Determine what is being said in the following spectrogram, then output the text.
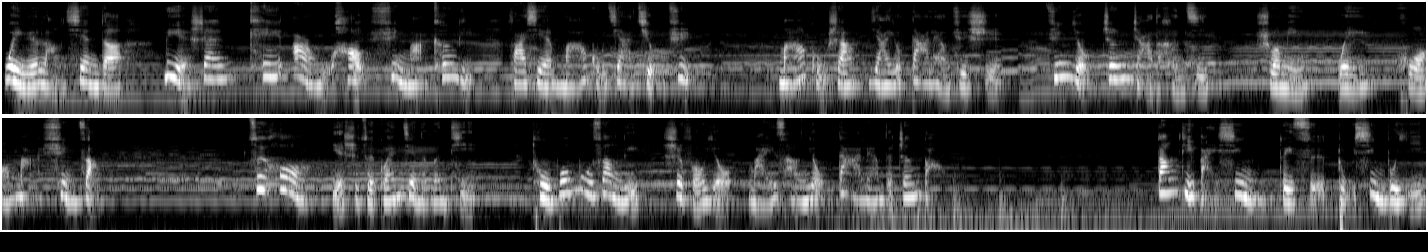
位于朗县的烈山 K 二五号驯马坑里，发现马骨架九具，马骨上压有大量巨石，均有挣扎的痕迹，说明为活马殉葬。最后也是最关键的问题：吐蕃墓葬里是否有埋藏有大量的珍宝？当地百姓对此笃信不疑。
